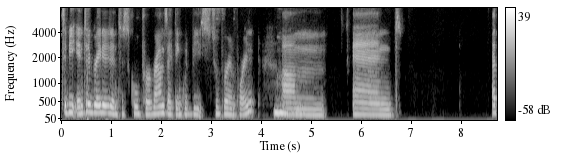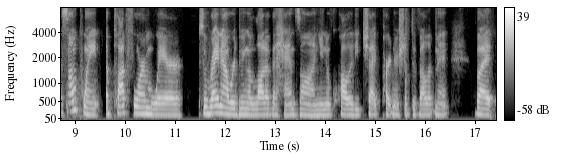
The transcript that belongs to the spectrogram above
to be integrated into school programs, I think would be super important. Mm-hmm. Um, and at some point, a platform where, so right now we're doing a lot of the hands on, you know, quality check, partnership development. But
